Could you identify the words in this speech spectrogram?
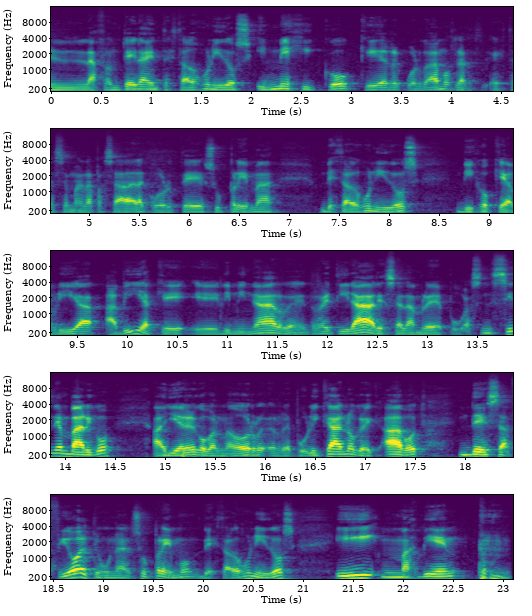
la frontera entre Estados Unidos y México, que recordamos esta semana pasada la Corte Suprema de Estados Unidos dijo que habría, había que eliminar, retirar ese alambre de púas. Sin embargo, ayer el gobernador republicano Greg Abbott desafió al Tribunal Supremo de Estados Unidos y más bien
